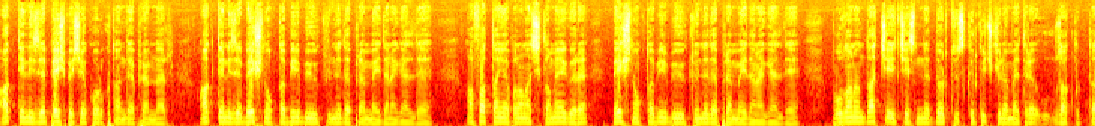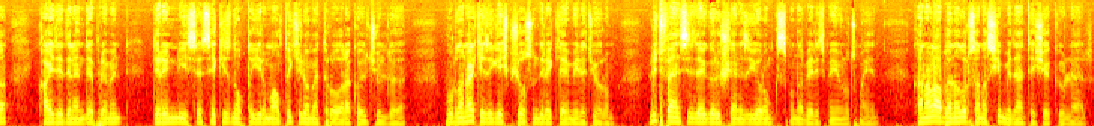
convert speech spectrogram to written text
Akdeniz'e peş peşe korkutan depremler. Akdeniz'e 5.1 büyüklüğünde deprem meydana geldi. AFAD'dan yapılan açıklamaya göre 5.1 büyüklüğünde deprem meydana geldi. Buğla'nın Datça ilçesinde 443 kilometre uzaklıkta kaydedilen depremin derinliği ise 8.26 kilometre olarak ölçüldü. Buradan herkese geçmiş olsun dileklerimi iletiyorum. Lütfen siz de görüşlerinizi yorum kısmında belirtmeyi unutmayın. Kanala abone olursanız şimdiden teşekkürler.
